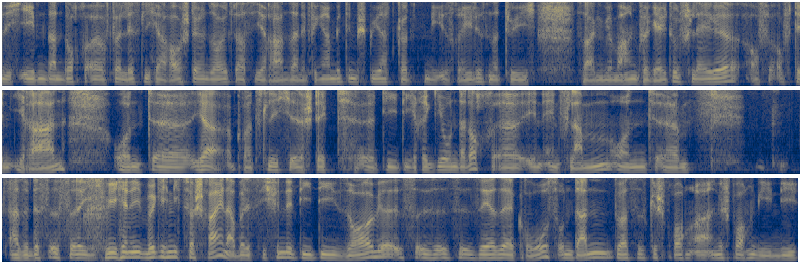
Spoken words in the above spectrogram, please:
sich eben dann doch äh, verlässlich herausstellen sollte, dass Iran seine Finger mit dem Spiel hat, könnten die Israelis natürlich sagen, wir machen Vergeltungsschläge auf, auf den Iran. Und äh, ja, plötzlich äh, steckt äh, die, die Region da doch äh, in, in Flammen. Und ähm, also das ist, äh, ich will hier wirklich nichts verschreien, aber das, ich finde, die, die Sorge ist, ist, ist sehr, sehr groß. Und dann, du hast es gesprochen, äh, angesprochen, die, die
